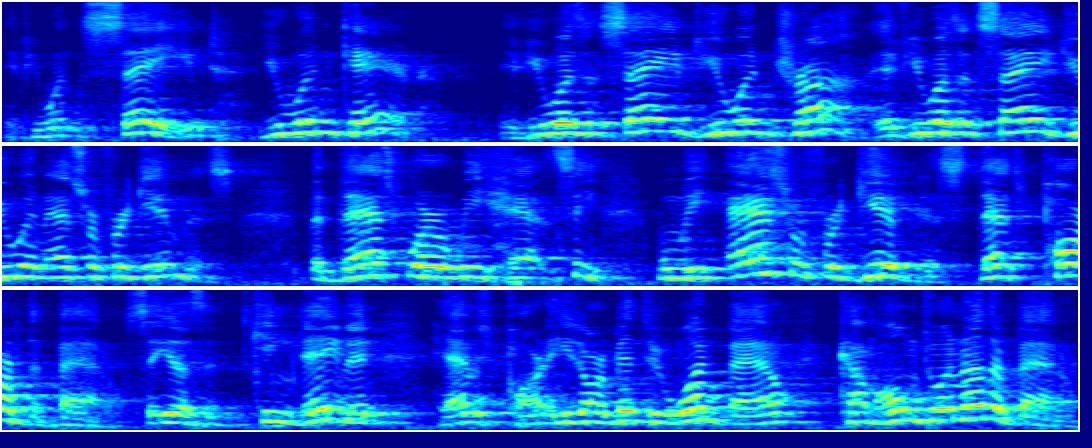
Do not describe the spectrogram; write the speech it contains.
if you wasn't saved, you wouldn't care. If you wasn't saved, you wouldn't try. If you wasn't saved, you wouldn't ask for forgiveness. But that's where we have, see, when we ask for forgiveness, that's part of the battle. See, as King David, that was part, he's already been through one battle, come home to another battle.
